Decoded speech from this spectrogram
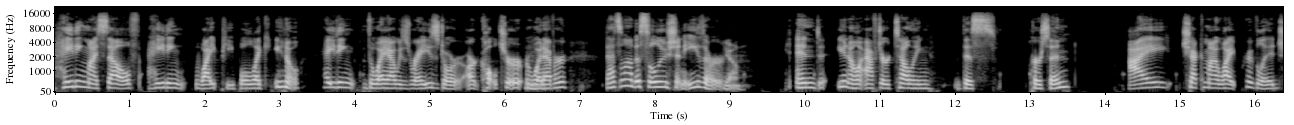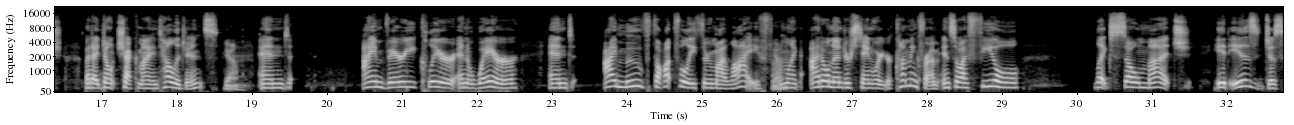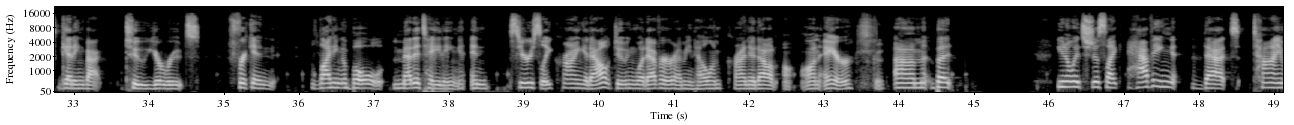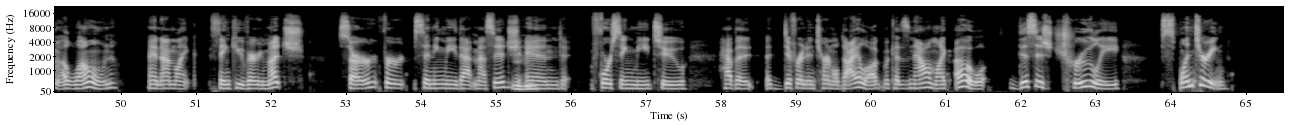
hating myself, hating white people, like, you know, hating the way I was raised or our culture or whatever, that's not a solution either. Yeah. And, you know, after telling this person, I check my white privilege, but I don't check my intelligence. Yeah. And I am very clear and aware, and I move thoughtfully through my life. I'm like, I don't understand where you're coming from. And so I feel like so much it is just getting back to your roots, freaking lighting a bowl, meditating, and seriously crying it out, doing whatever. I mean, hell, I'm crying it out on air. Good. Um, but you know, it's just like having that time alone. And I'm like, thank you very much, sir, for sending me that message Mhm. and forcing me to have a, a different internal dialogue because now I'm like, oh, this is truly splintering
